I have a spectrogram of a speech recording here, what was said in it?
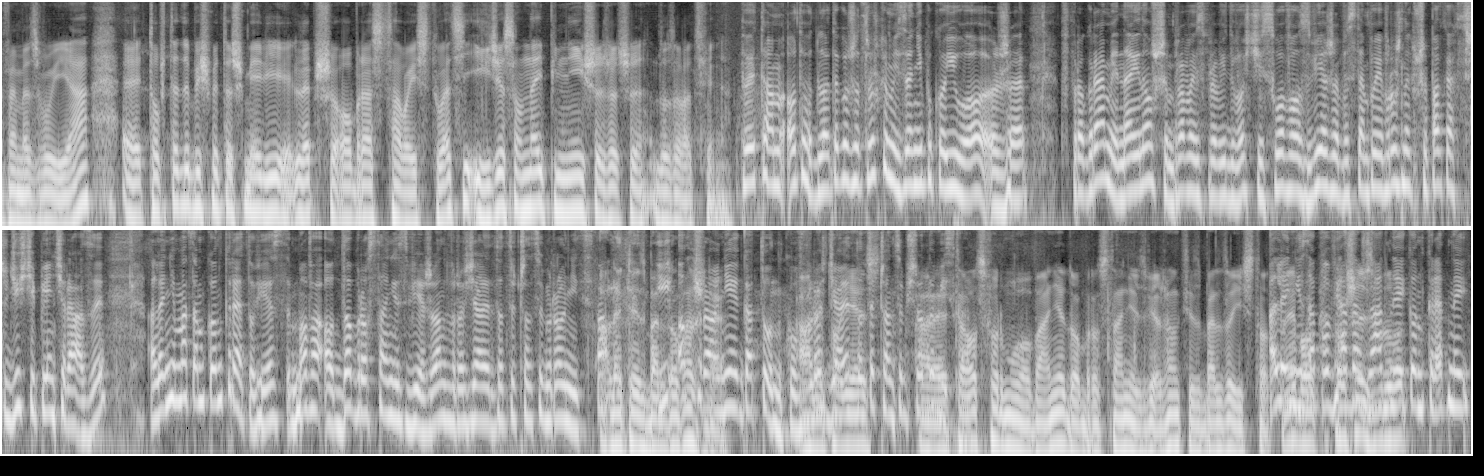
w MSWiA, e, to wtedy byśmy też mieli lepszy obraz całej sytuacji i gdzie są najpilniejsze rzeczy do załatwienia. Pytam o to, dlatego że troszkę mnie zaniepokoiło, że w programie najnowszym Prawa i Sprawiedliwości słowo zwierzę występuje w różnych przypadkach 35 razy, ale nie ma tam konkretów. Jest mowa o dobrostanie zwierząt w rozdziale dotyczącym rolnictwa ale to jest bardzo i ważne. ochronie gatunków w rozdziale jest, dotyczącym środowiska. Ale to sformułowanie dobrostanie zwierząt jest bardzo istotne. Ale nie zapowiada żadnej konkretnej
